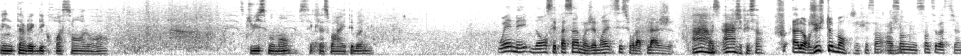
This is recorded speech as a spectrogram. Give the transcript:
à une table avec des croissants à l'aurore. Ce moment, c'est que la soirée a été bonne. Ouais, mais non, c'est pas ça. Moi, j'aimerais, c'est sur la plage. Ah, oui, ah j'ai fait ça. Alors, justement, J'ai fait ça à San, San Sebastian.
